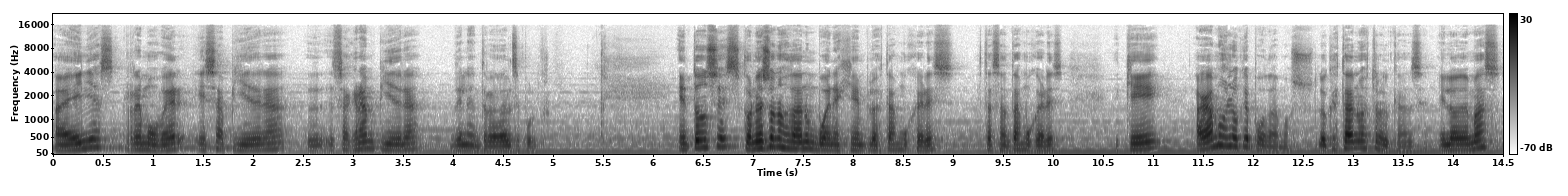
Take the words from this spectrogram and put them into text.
a ellas remover esa piedra, esa gran piedra de la entrada del sepulcro. Entonces, con eso nos dan un buen ejemplo estas mujeres santas mujeres, que hagamos lo que podamos, lo que está a nuestro alcance. En lo demás,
